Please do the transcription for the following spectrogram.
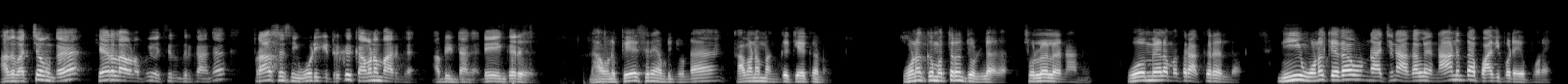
அதை வச்சவங்க கேரளாவில் போய் வச்சிருந்திருக்காங்க. ப்ராசஸிங் ஓடிக்கிட்டு இருக்கு. கவனமா இருங்க அப்படின்ட்டாங்க. டேய் எங்க நான் ஒன்று பேசுறேன் அப்படின்னு சொன்னா கவனம் அங்கே கேட்கணும். உனக்கு மாத்திரம் சொல்லலை சொல்லலை நான். ஓ மேலே மாத்திரம் அக்கறை இல்லை. நீ உனக்கு ஏதாவது ஒன்று ஆச்சுன்னா அதால நானும் தான் பாதிப்படைய போகிறேன்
